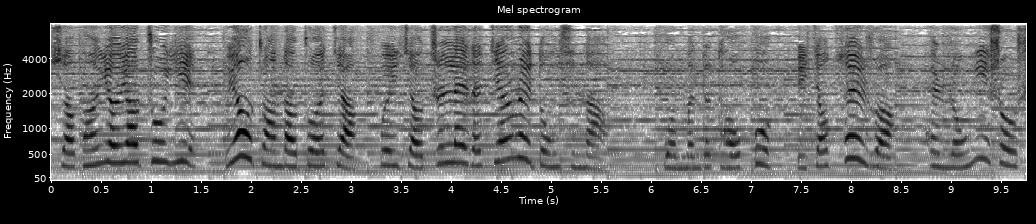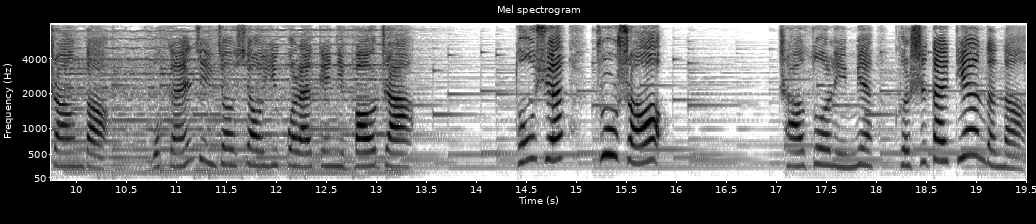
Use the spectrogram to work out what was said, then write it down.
小朋友要注意，不要撞到桌角、柜角之类的尖锐东西呢。我们的头部比较脆弱，很容易受伤的。我赶紧叫校医过来给你包扎。同学，住手！插座里面可是带电的呢，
